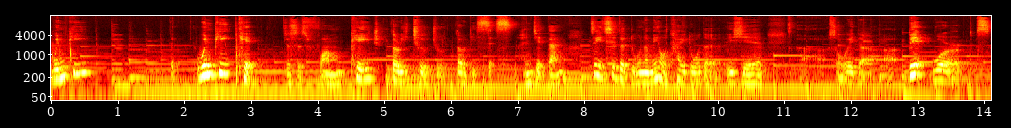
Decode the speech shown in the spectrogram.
Wimpy Wimpy Kid，就是 from page thirty two to thirty six，很简单。这一次的读呢，没有太多的一些呃所谓的呃 big words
